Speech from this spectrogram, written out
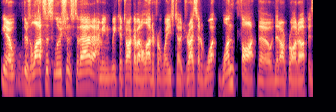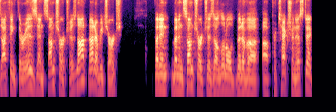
you know, there's lots of solutions to that. I mean, we could talk about a lot of different ways to address it. What one thought though that I brought up is I think there is in some churches, not not every church, but in but in some churches, a little bit of a, a protectionistic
